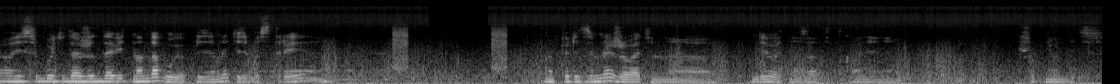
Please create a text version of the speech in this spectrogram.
А Если будете даже давить на W, приземляйтесь быстрее. Но перед землей желательно делать назад отклонение, чтоб не убить.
